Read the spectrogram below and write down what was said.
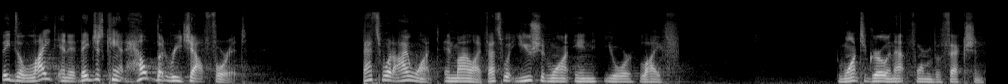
They delight in it. They just can't help but reach out for it. That's what I want in my life. That's what you should want in your life. We want to grow in that form of affection.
